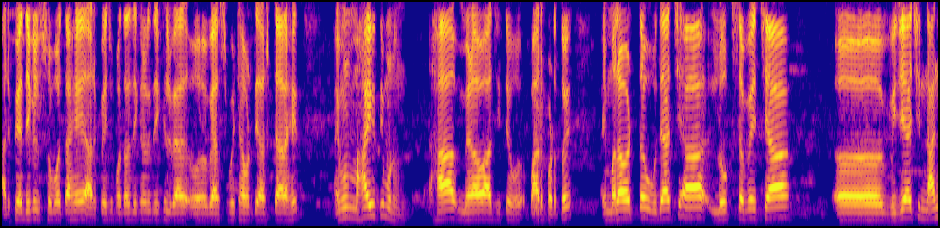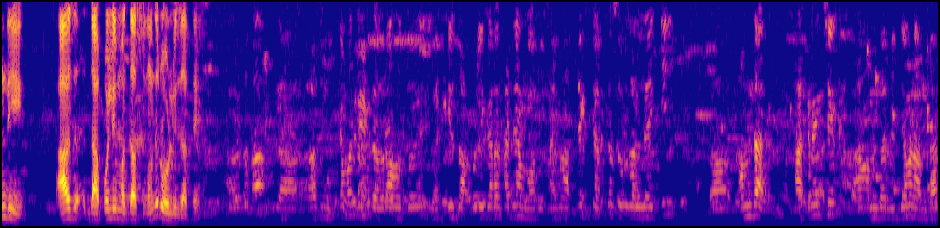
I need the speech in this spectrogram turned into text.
आर पी आय देखील सोबत आहे आर पी आयचे पदाधिकारी देखील व्या व्यासपीठावरती असणार आहेत. आणि म्हणून महायुती म्हणून हा मेळावा आज इथे हो पार पडतोय. आणि मला वाटतं उद्याच्या लोकसभेच्या विजयाची नांदी आज दापोली मतदारसंघामध्ये रोवली जाते. आज मुख्यमंत्र्यांचा दौरा होतोय. नक्कीच दापोलीकरांसाठी हा महत्त्वाचा आहे. पण आता एक चर्चा सुरू झालेली आहे की आमदार ठाकरेंचे आमदार विद्यमान आमदार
